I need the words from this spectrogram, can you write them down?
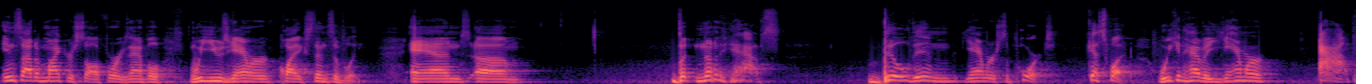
inside of Microsoft, for example, we use Yammer quite extensively. And, um, but none of the apps build in Yammer support. Guess what? We can have a Yammer app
